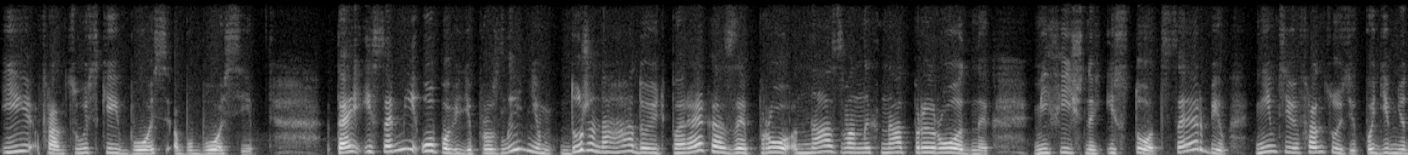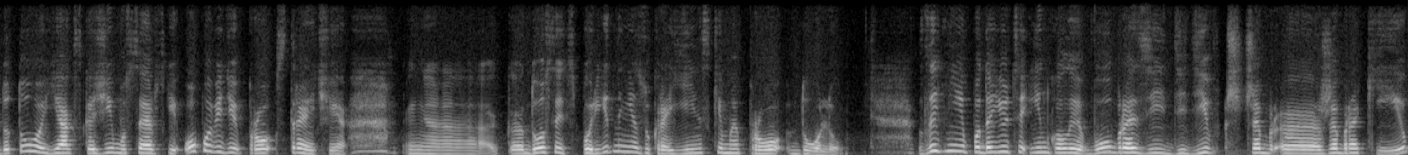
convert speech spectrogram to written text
і французький бось або босі. Та і самі оповіді про злиднів дуже нагадують перекази про названих надприродних міфічних істот сербів, німців і французів, подібні до того, як, скажімо, сербські оповіді про стречі, е, досить споріднені з українськими про долю. Злидні подаються інколи в образі дідів е, жебраків,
